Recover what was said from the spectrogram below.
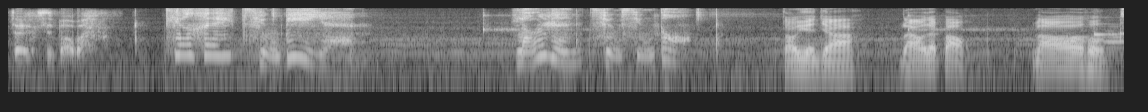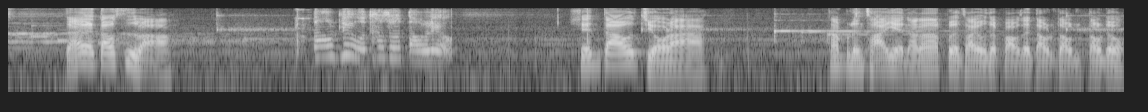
再自爆吧。天黑，请闭眼。狼人，请行动。刀预言家，然后再爆，然后等下再刀四吧。刀六，他说刀六。先刀九啦，他不能插眼啊，那他不能插眼，我再爆，再刀刀刀六。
